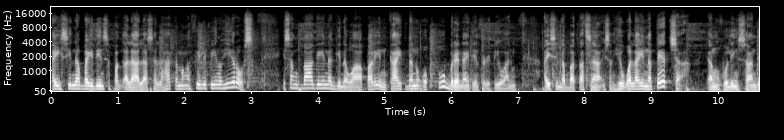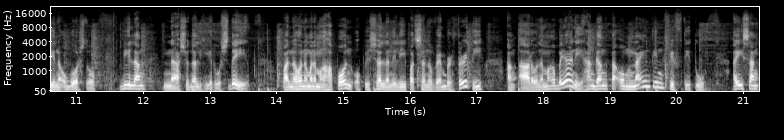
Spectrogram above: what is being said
ay sinabay din sa pag-alala sa lahat ng mga Filipino heroes. Isang bagay na ginawa pa rin kahit na noong Oktubre 1931 ay sinabatas na isang hiwalay na petsa, ang huling Sunday na Agosto, bilang National Heroes Day. Panahon naman ng mga Hapon, opisyal na nilipat sa November 30 ang Araw ng Mga Bayani hanggang taong 1952 ay isang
